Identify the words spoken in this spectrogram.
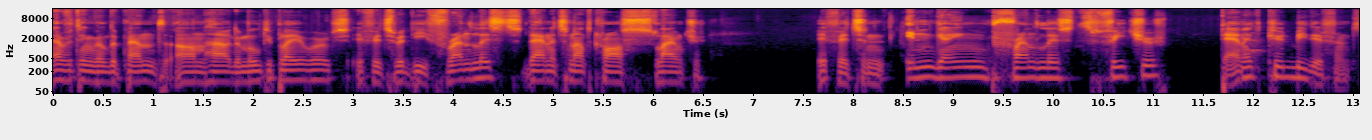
Everything will depend on how the multiplayer works. If it's with the friend lists, then it's not cross launcher. If it's an in-game friend list feature, then it could be different.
